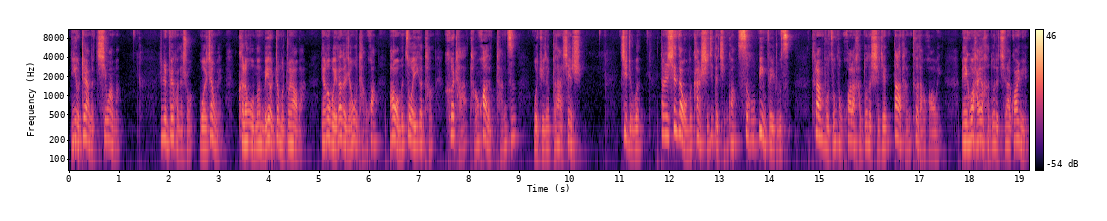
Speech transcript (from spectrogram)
你有这样的期望吗？任正非回答说：“我认为可能我们没有这么重要吧。两个伟大的人物谈话，把我们作为一个谈喝茶谈话的谈资，我觉得不大现实。”记者问：“但是现在我们看实际的情况，似乎并非如此。特朗普总统花了很多的时间大谈特谈华为，美国还有很多的其他官员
